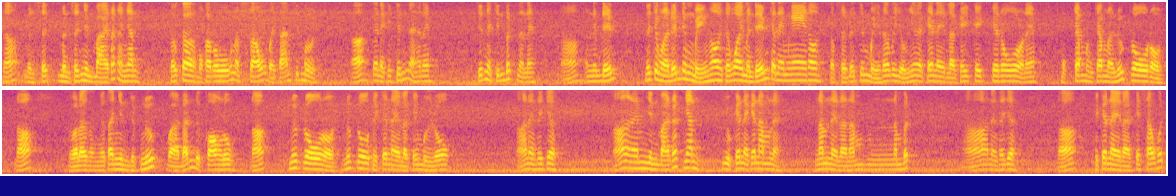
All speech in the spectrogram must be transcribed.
Đó, mình sẽ mình sẽ nhìn bài rất là nhanh. Sáu cơ, một, hai, ba, bốn, năm, sáu, bảy, tám, chín, mười. Đó, cái này cái chín này anh em. Chín là chín bích này anh em. Đó, anh em đếm nói chung là đếm trong miệng thôi chẳng quay mình đếm cho anh em nghe thôi thật sự đếm trên miệng thôi. Ví dụ như là cái này là cây cây cây rô rồi anh em một trăm phần trăm là nước rô rồi đó. Gọi là người ta nhìn được nước và đánh được con luôn đó. Nước rô rồi nước rô thì cái này là cây 10 rô. Đó anh em thấy chưa? Đó anh em nhìn bài rất nhanh. Ví dụ cái này cái năm này năm này là năm năm bích. Đó anh em thấy chưa? Đó thì cái này là cái 6 bích.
